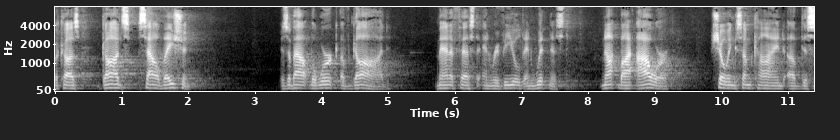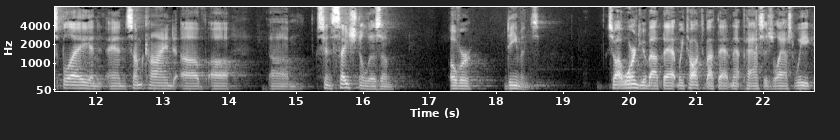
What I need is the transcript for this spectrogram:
Because God's salvation is about the work of God manifest and revealed and witnessed, not by our showing some kind of display and, and some kind of uh, um, sensationalism over demons. So I warned you about that. We talked about that in that passage last week.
